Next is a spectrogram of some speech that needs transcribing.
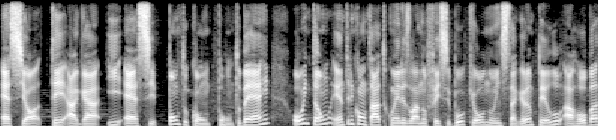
S-O-T-H-I-S.com.br, ou então entre em contato com eles lá no Facebook ou no Instagram pelo arroba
